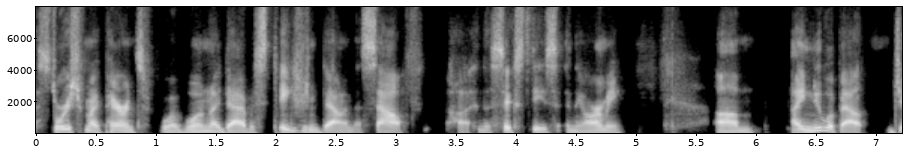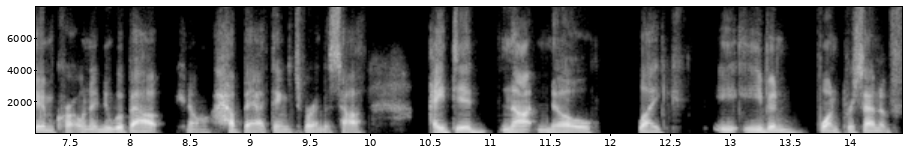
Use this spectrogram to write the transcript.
stories from my parents when my dad was stationed down in the South uh, in the 60s in the Army. Um, I knew about Jim Crow and I knew about, you know, how bad things were in the South. I did not know like e- even 1% of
